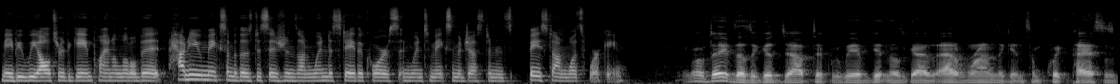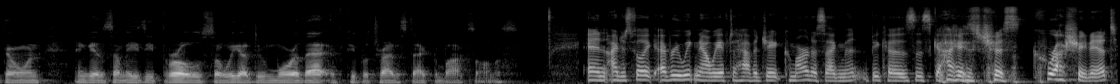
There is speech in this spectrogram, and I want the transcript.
Maybe we alter the game plan a little bit. How do you make some of those decisions on when to stay the course and when to make some adjustments based on what's working? Well, Dave does a good job typically of getting those guys out of runs and getting some quick passes going and getting some easy throws. So we got to do more of that if people try to stack the box on us. And I just feel like every week now we have to have a Jake Camarda segment because this guy is just crushing it.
